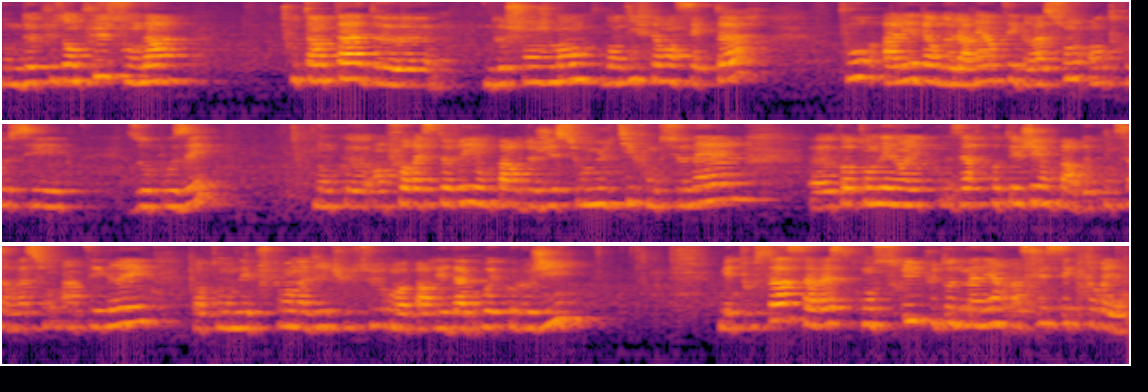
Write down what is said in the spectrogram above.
Donc de plus en plus, on a tout un tas de, changements dans différents secteurs pour aller vers de la réintégration entre ces opposés, donc euh, en foresterie, on parle de gestion multifonctionnelle. Euh, quand on est dans les aires protégées, on parle de conservation intégrée. Quand on est plutôt en agriculture, on va parler d'agroécologie. Mais tout ça, ça reste construit plutôt de manière assez sectorielle.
